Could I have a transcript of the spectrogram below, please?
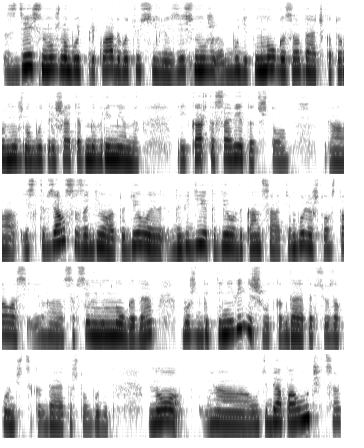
Здесь нужно будет прикладывать усилия, здесь нужно, будет много задач, которые нужно будет решать одновременно. И карта советует, что а, если ты взялся за дело, то делай, доведи это дело до конца. Тем более, что осталось э, совсем немного, да. Может быть, ты не видишь, вот когда это все закончится, когда это что будет. Но а, у тебя получится,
